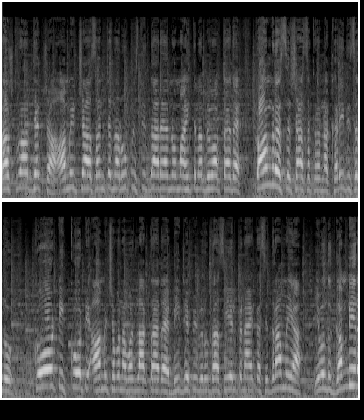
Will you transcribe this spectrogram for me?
ರಾಷ್ಟ್ರಾಧ್ಯಕ್ಷ ಅಮಿತ್ ಶಾ ಸಂಚನ ರೂಪಿಸುತ್ತಿದ್ದಾರೆ ಅನ್ನೋ ಮಾಹಿತಿ ಲಭ್ಯವಾಗ್ತಾ ಇದೆ. ಕಾಂಗ್ರೆಸ್ ಶಾಸಕರನ್ನ ಖರೀದಿಸಲು ಕೋಟಿ ಕೋಟಿ ಆಮಿಷವನ್ನ ಒಡ್ಲಾಗ್ತಾ ಇದೆ. ಬಿಜೆಪಿ ವಿರುದ್ಧ ಸಿಎಲ್ಪಿ ನಾಯಕ ಸಿದ್ದರಾಮಯ್ಯ ಈ ಒಂದು ಗಂಭೀರ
